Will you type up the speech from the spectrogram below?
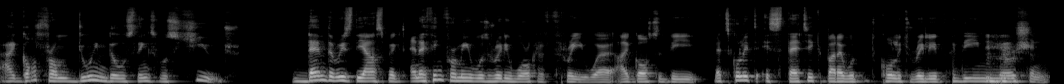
I got from doing those things was huge. Then there is the aspect, and I think for me it was really Warcraft 3, where I got the, let's call it aesthetic, but I would call it really the mm-hmm. immersion.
